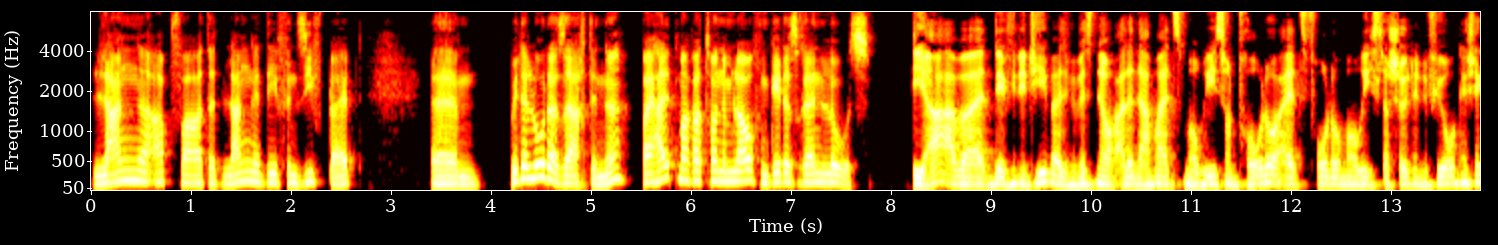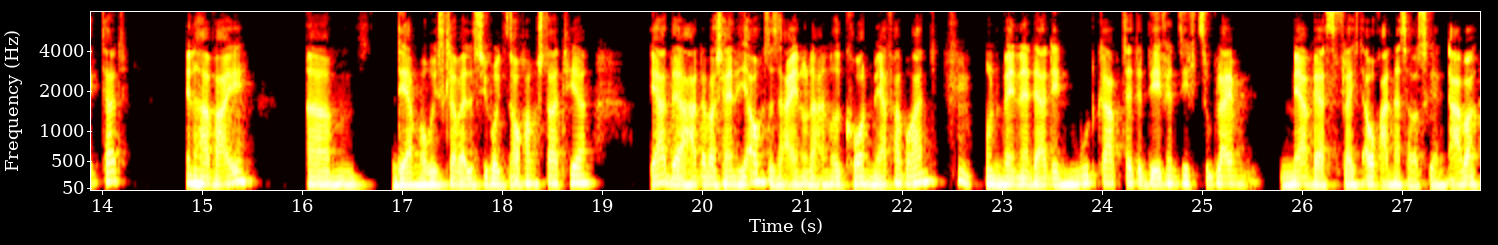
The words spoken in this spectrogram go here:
lange abwartet, lange defensiv bleibt. Ähm, wie der Loder sagte, ne? Bei Halbmarathon im Laufen geht das Rennen los. Ja, aber definitiv. Also wir wissen ja auch alle damals Maurice und Frodo, als Frodo Maurice da schön in die Führung geschickt hat in Hawaii. Ähm, der Maurice Clavel ist übrigens auch am Start hier. Ja, der hatte wahrscheinlich auch das ein oder andere Korn mehr verbrannt. Hm. Und wenn er da den Mut gehabt hätte, defensiv zu bleiben, mehr wäre es vielleicht auch anders ausgegangen. Aber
